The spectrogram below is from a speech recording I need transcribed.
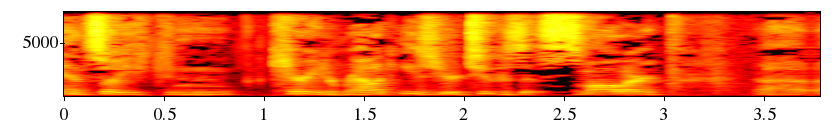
And so you can carry it around easier too because it's smaller. Uh,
